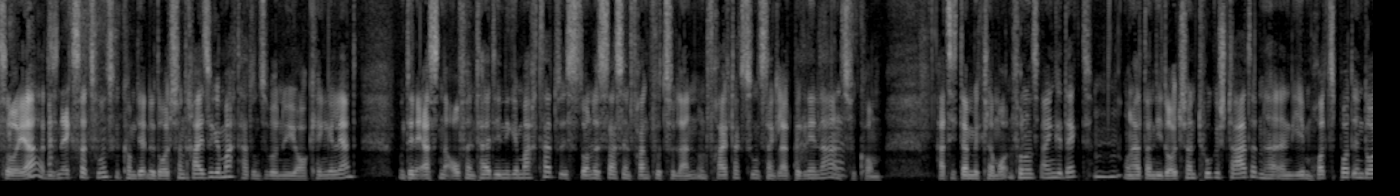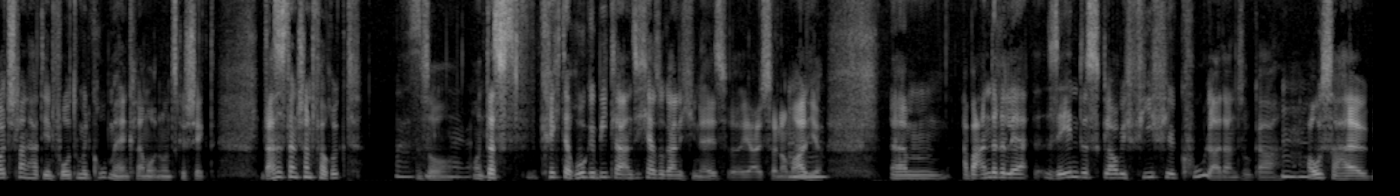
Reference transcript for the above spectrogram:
So, ja, die sind extra zu uns gekommen. Die hat eine Deutschlandreise gemacht, hat uns über New York kennengelernt. Und den ersten Aufenthalt, den die gemacht hat, ist donnerstags in Frankfurt zu landen und freitags zu uns nach Gladbeck Ach, in den Laden krass. zu kommen. Hat sich dann mit Klamotten von uns eingedeckt mhm. und hat dann die Deutschland-Tour gestartet und hat an jedem Hotspot in Deutschland hat die ein Foto mit Grubenhellenklamotten uns geschickt. Das ist dann schon verrückt. So. Und das kriegt der Ruhrgebietler an sich ja so gar nicht hin. Ist, äh, ja, ist ja normal mhm. hier. Ähm, aber andere sehen das, glaube ich, viel, viel cooler dann sogar, mhm. außerhalb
